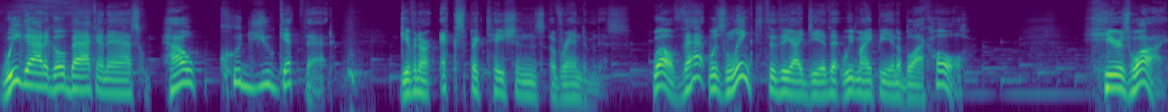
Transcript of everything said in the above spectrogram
we got to go back and ask, how could you get that, given our expectations of randomness? Well, that was linked to the idea that we might be in a black hole. Here's why.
